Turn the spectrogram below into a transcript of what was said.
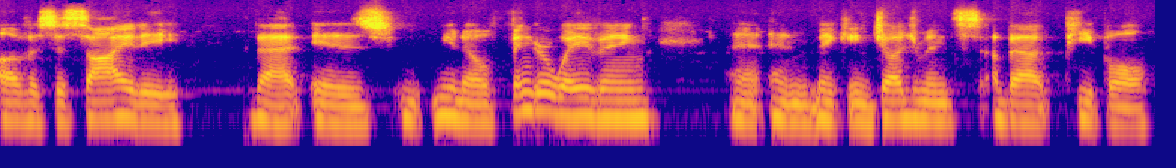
of a society that is, you know, finger waving and, and making judgments about people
